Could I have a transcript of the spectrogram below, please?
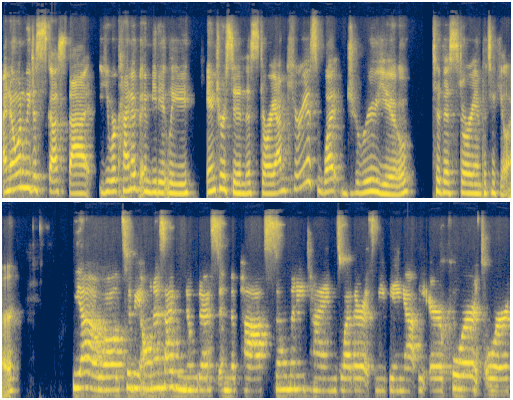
I know when we discussed that, you were kind of immediately interested in this story. I'm curious what drew you to this story in particular. Yeah, well, to be honest, I've noticed in the past so many times, whether it's me being at the airport or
